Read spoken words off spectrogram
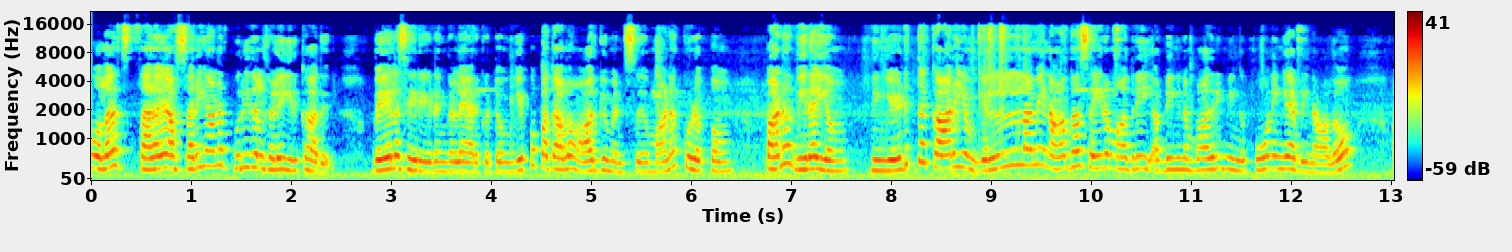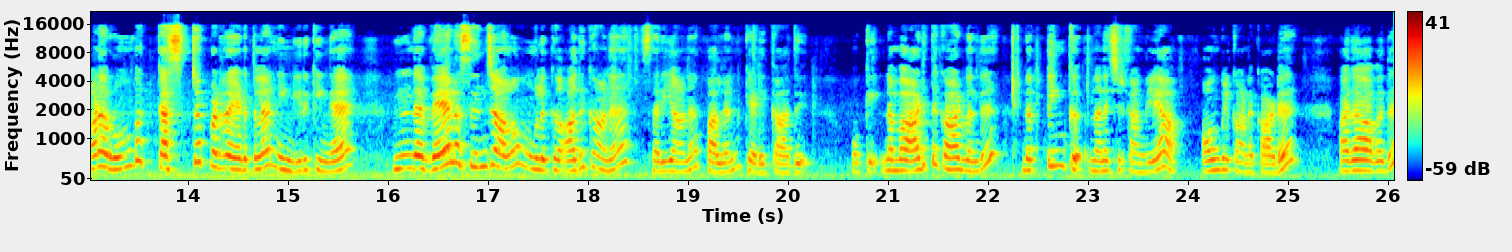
போல சரியான புரிதல்களே இருக்காது. வேலை செய்யற இடங்கள்லயா இருக்கட்டும் எப்போ பார்த்தாலும் ஆர்குமெண்ட்ஸ் மனக்குழப்பம் பண விரயம் நீங்க எடுத்த காரியம் எல்லாமே நான் தான் செய்யற மாதிரி அப்படிங்கிற மாதிரி நீங்க போனீங்க அப்படின்னாலும் ஆனா ரொம்ப கஷ்டப்படுற இடத்துல நீங்க இருக்கீங்க. இந்த வேலை செஞ்சாலும் உங்களுக்கு அதுக்கான சரியான பலன் கிடைக்காது. ஓகே நம்ம அடுத்த கார்டு வந்து இந்த பிங்க் நினைச்சிருக்காங்க இல்லையா அவங்களுக்கான கார்டு அதாவது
